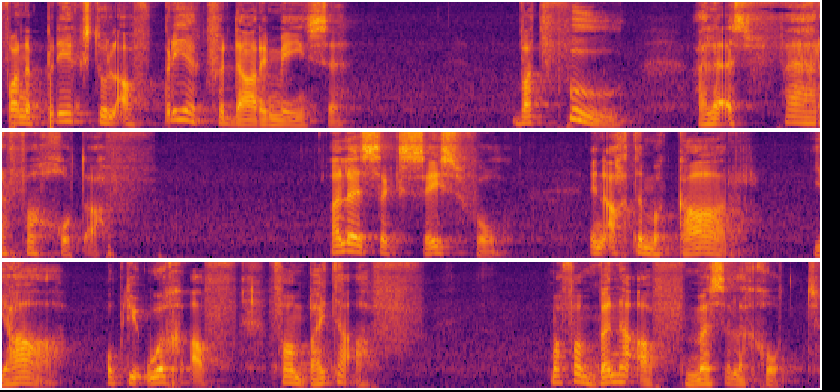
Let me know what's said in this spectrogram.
van 'n preekstoel af preek vir daardie mense wat voel hulle is ver van God af. Hulle is suksesvol en agter mekaar. Ja, op die oog af, van buite af. Maar van binne af mis hulle God.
